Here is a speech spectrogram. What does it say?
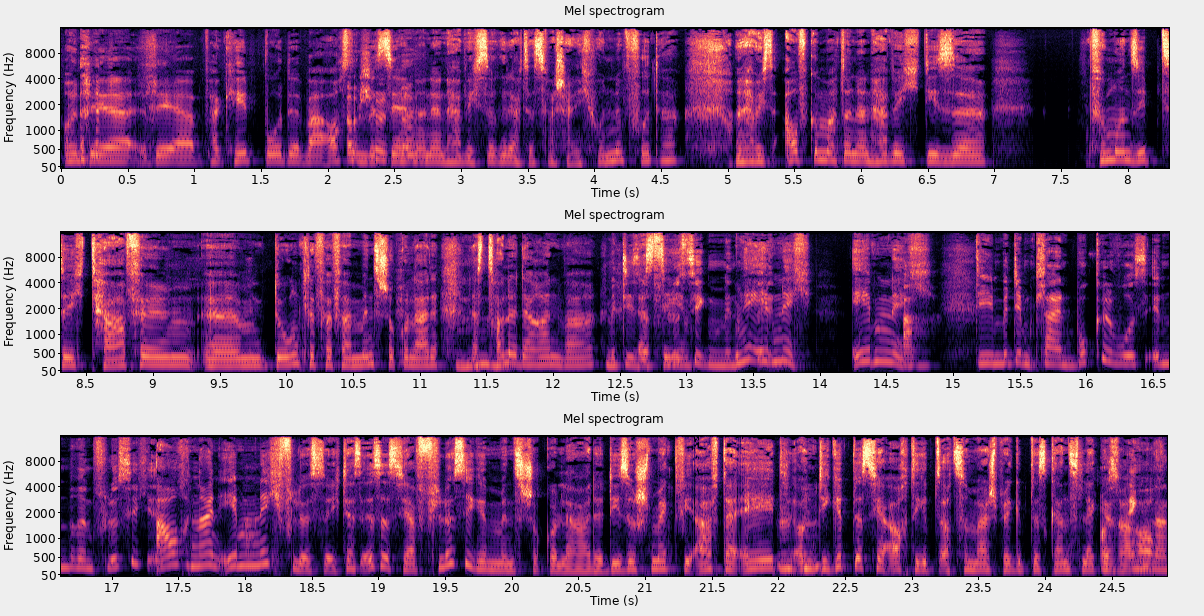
Und der, der Paketbote war auch so ein schon bisschen, und dann habe ich so gedacht, das ist wahrscheinlich Hundefutter. Und dann habe ich es aufgemacht und dann habe ich diese 75 Tafeln ähm, dunkle Pfefferminzschokolade. Das Tolle daran war. Mit dieser flüssigen Minze Nee, eben nicht. Eben nicht. Ach, die mit dem kleinen Buckel, wo es innen drin flüssig ist? Auch nein, eben nicht flüssig. Das ist es ja. Flüssige Minzschokolade, die so schmeckt wie After Eight. Und die gibt es ja auch. Die gibt es auch zum Beispiel, gibt es ganz leckere Mhm. Auch.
